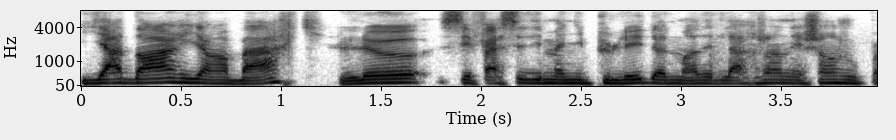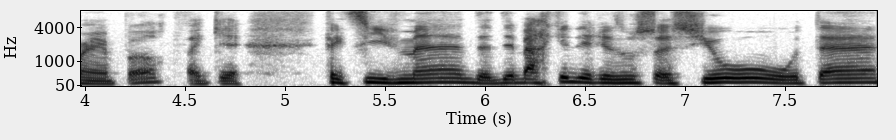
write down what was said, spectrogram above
Ils adhèrent, ils embarquent. Là, c'est facile de manipuler, de demander de l'argent en échange ou peu importe. Fait que, effectivement, de débarquer des réseaux sociaux, autant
